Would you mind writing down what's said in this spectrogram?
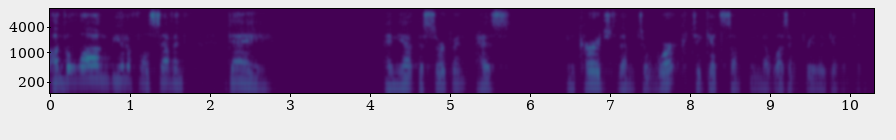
on the long, beautiful seventh day. And yet the serpent has encouraged them to work to get something that wasn't freely given to them.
